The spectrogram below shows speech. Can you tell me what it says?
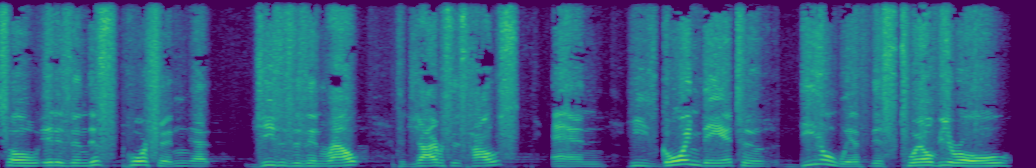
So it is in this portion that Jesus is en route to Jairus' house, and he's going there to deal with this 12-year-old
